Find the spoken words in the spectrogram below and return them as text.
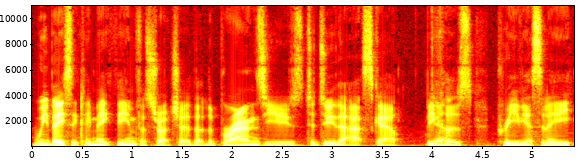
We basically make the infrastructure that the brands use to do that at scale because previously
